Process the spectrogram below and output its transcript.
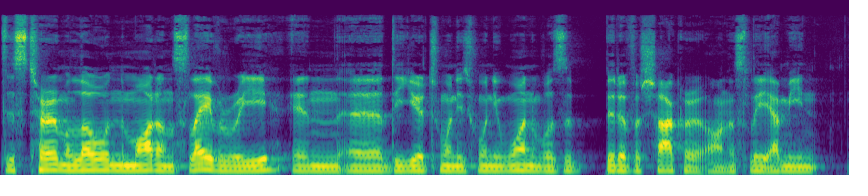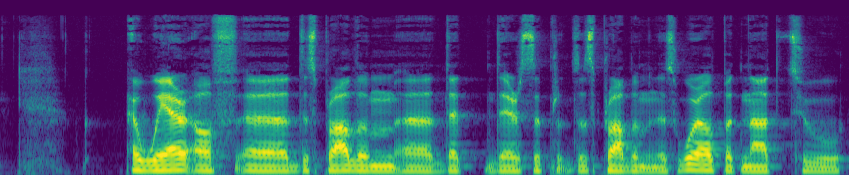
this term alone, modern slavery, in uh, the year 2021 was a bit of a shocker. Honestly, I mean, aware of uh, this problem uh, that there's a, this problem in this world, but not to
